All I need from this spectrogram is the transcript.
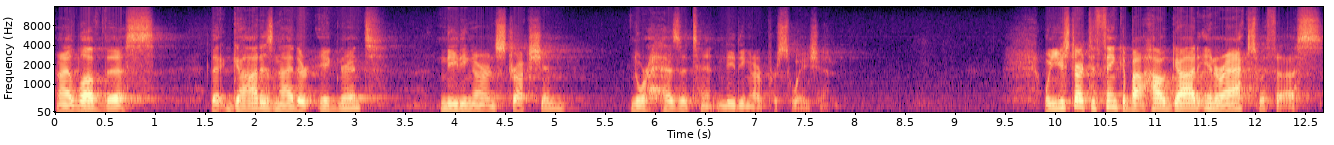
And I love this that God is neither ignorant, needing our instruction, nor hesitant, needing our persuasion. When you start to think about how God interacts with us,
